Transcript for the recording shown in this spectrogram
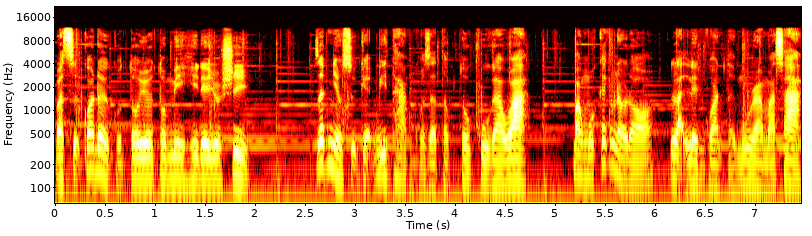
và sự qua đời của Toyotomi Hideyoshi, rất nhiều sự kiện bi thảm của gia tộc Tokugawa bằng một cách nào đó lại liên quan tới Muramasa,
